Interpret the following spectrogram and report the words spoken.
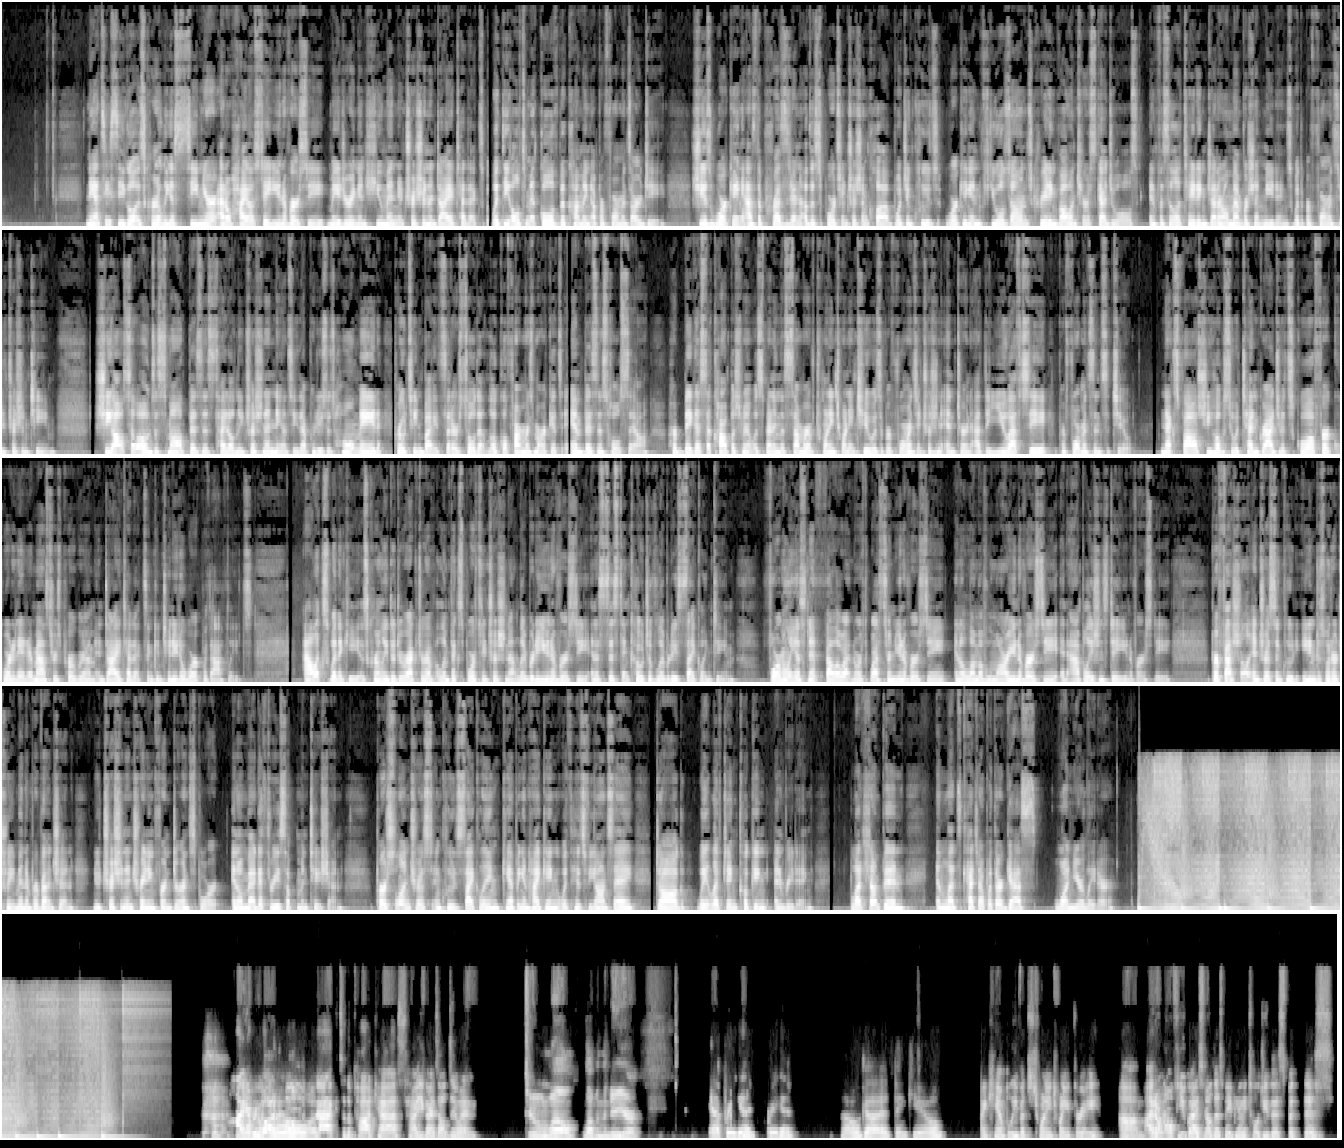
Nancy Siegel is currently a senior at Ohio State University, majoring in human nutrition and dietetics, with the ultimate goal of becoming a performance RD. She is working as the president of the Sports Nutrition Club, which includes working in fuel zones, creating volunteer schedules, and facilitating general membership meetings with the performance nutrition team. She also owns a small business titled Nutrition and Nancy that produces homemade protein bites that are sold at local farmers markets and business wholesale. Her biggest accomplishment was spending the summer of 2022 as a performance nutrition intern at the UFC Performance Institute. Next fall, she hopes to attend graduate school for a coordinated master's program in dietetics and continue to work with athletes. Alex Winicki is currently the director of Olympic sports nutrition at Liberty University and assistant coach of Liberty's cycling team formerly a SNP fellow at Northwestern University, an alum of Lamar University and Appalachian State University. Professional interests include eating disorder treatment and prevention, nutrition and training for endurance sport, and omega 3 supplementation. Personal interests include cycling, camping and hiking with his fiance, dog, weightlifting, cooking, and reading. Let's jump in and let's catch up with our guests one year later. Hi everyone. Hello. Welcome back to the podcast. How are you guys all doing? Doing well. Loving the new year. Yeah, pretty good. Pretty good. So good. Thank you. I can't believe it's 2023. Um, I don't know if you guys know this. Maybe I told you this, but this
